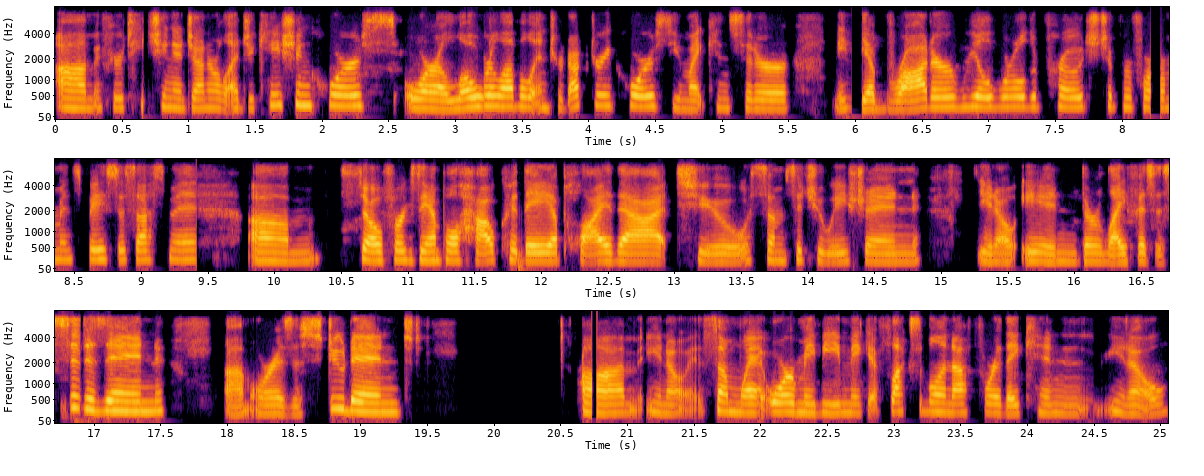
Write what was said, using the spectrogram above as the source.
Um, if you're teaching a general education course or a lower level introductory course, you might consider maybe a broader real world approach to performance-based assessment. Um, so for example, how could they apply that to some situation, you know, in their life as a citizen um, or as a student? Um, you know, some way, or maybe make it flexible enough where they can, you know,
